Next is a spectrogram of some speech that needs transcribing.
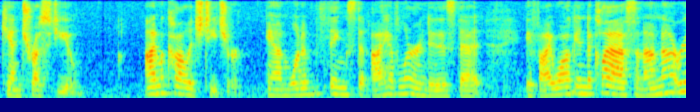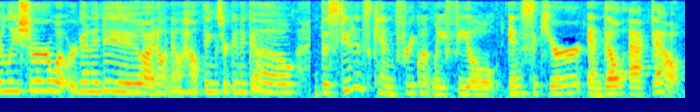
can trust you. I'm a college teacher, and one of the things that I have learned is that if I walk into class and I'm not really sure what we're going to do, I don't know how things are going to go, the students can frequently feel insecure and they'll act out.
